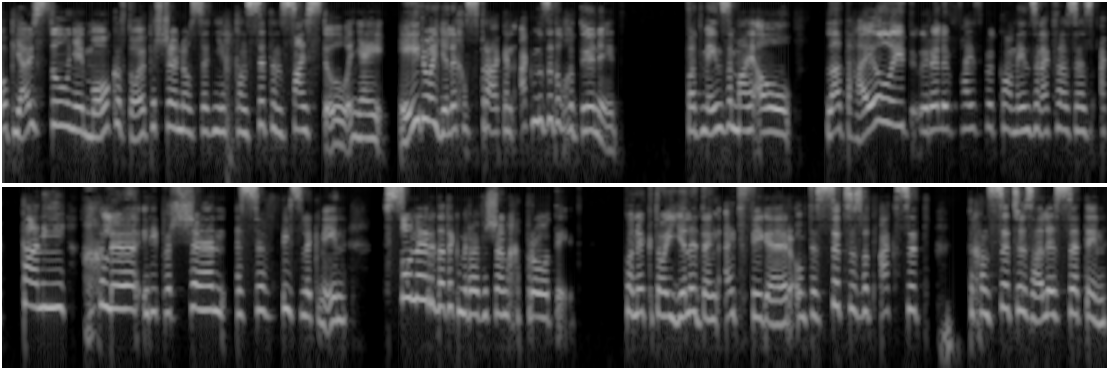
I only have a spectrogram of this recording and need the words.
op jou stoel en jy maak of daai persoon nog sit en jy gaan sit in sy stoel en jy het daai hele gesprek en ek moes dit al gedoen het wat mense my al laat huil het oor hulle Facebook comments en ek voel soos ek kan nie glo hierdie persoon is so vieslik nie. En sonder dat ek met daai persoon gepraat het kon ek daai hele ding uitfigure om te sit soos wat ek sit te gaan sit soos hulle sit en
